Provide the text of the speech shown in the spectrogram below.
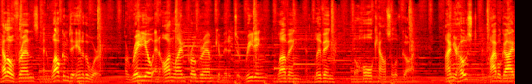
Hello, friends, and welcome to Into the Word, a radio and online program committed to reading, loving, and living the whole counsel of God. I'm your host and Bible guide,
